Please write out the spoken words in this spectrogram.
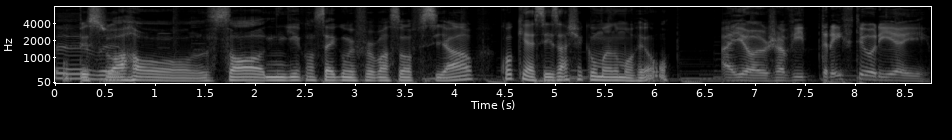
o pessoal só ninguém consegue uma informação oficial. Qual que é? Vocês acham que o mano morreu? Aí, ó, eu já vi três teorias aí.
